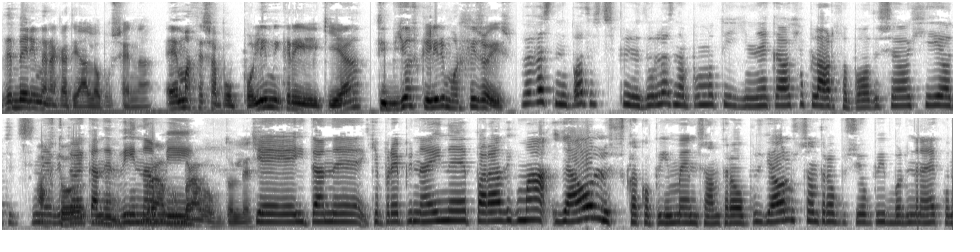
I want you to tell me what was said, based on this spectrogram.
δεν περίμενα κάτι άλλο από σένα. Έμαθες από πολύ μικρή ηλικία την πιο σκληρή μορφή ζωής. Βέβαια στην υπόθεση της Σπυριδούλας να πούμε ότι η γυναίκα όχι απλά ορθοπόδησε, όχι ότι της συνέβη Αυτό, το έκανε ναι, δύναμη. μπράβο, μπράβο που το λες. Και, ήτανε, και πρέπει να είναι παράδειγμα για όλους τους κακοποιημένους ανθρώπους, για όλους τους ανθρώπους οι οποίοι μπορεί να έχουν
